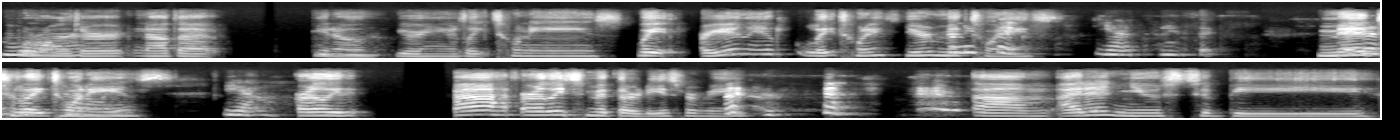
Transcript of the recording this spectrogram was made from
More. We're older now that you know mm-hmm. you're in your late 20s. Wait, are you in the late 20s? You're mid 20s. Yeah, 26. Mid to late 20s yeah. Early ah, early to mid 30s for me. Um i didn't used to be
